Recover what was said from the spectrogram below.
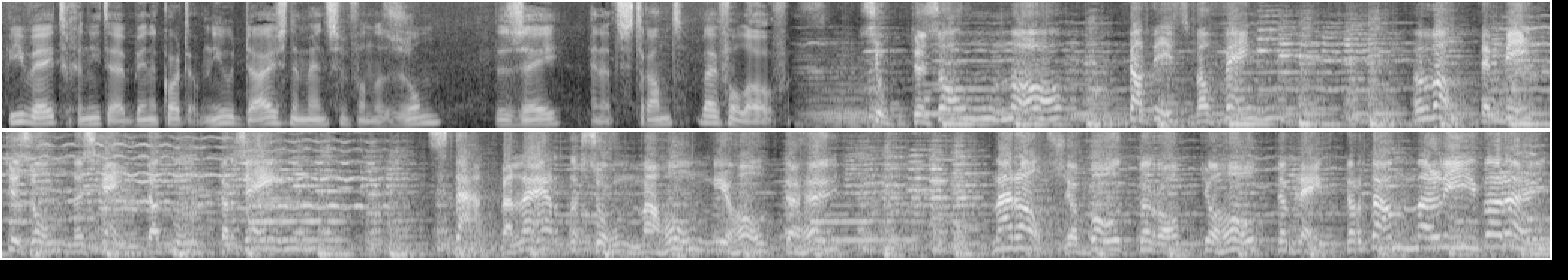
Wie weet genieten er binnenkort opnieuw duizenden mensen van de zon, de zee en het strand bij Vollenhoven. Zoek de zon op, dat is wel fijn. Want een beetje zonneschijn, dat moet er zijn. Staat wel aardig zo'n mahoniehouten huid. Maar als je boter op je hoofd, blijft er dan maar liever uit.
